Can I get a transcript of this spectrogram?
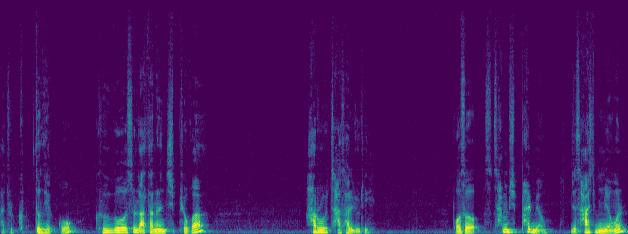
아주 급등했고 그것을 나타내는 지표가 하루 자살률이 벌써 38명, 이제 40명을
